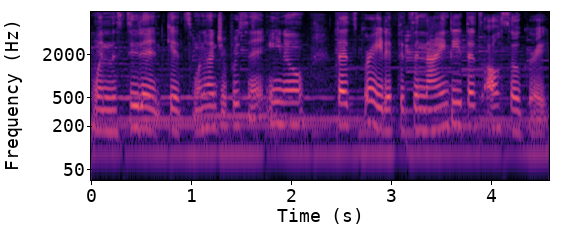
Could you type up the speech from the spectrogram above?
When the student gets 100%, you know, that's great. If it's a 90, that's also great.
